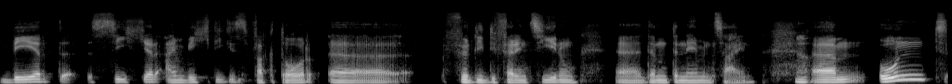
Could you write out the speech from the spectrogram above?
wird sicher ein wichtiges Faktor äh, für die Differenzierung äh, der Unternehmen sein. Ja. Ähm, und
